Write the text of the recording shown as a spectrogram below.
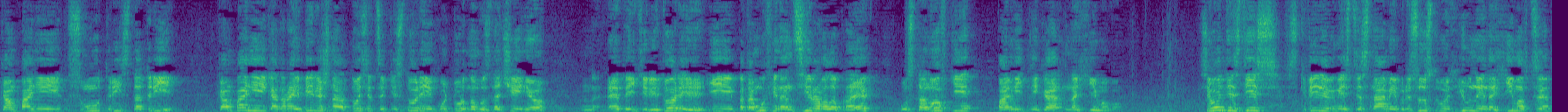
компанией СМУ-303, компанией, которая бережно относится к истории и культурному значению этой территории и потому финансировала проект установки памятника Нахимову. Сегодня здесь, в сквере, вместе с нами присутствуют юные нахимовцы,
